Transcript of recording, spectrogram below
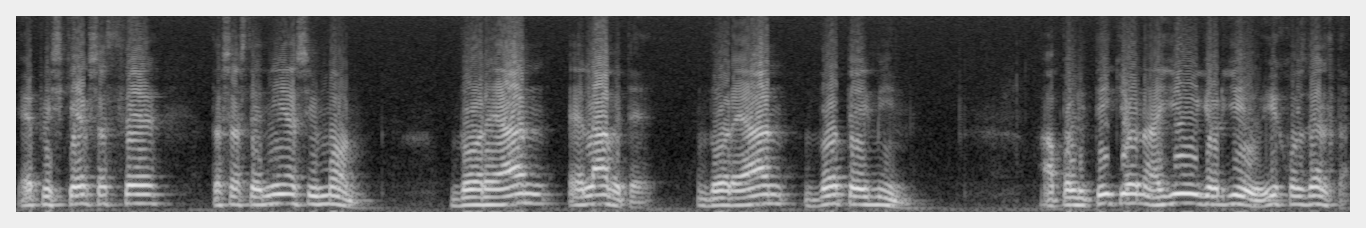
επισκέψαστε τα ασθενείας ημών δωρεάν ελάβετε. Δωρεάν δότε ημίν. Απολυτίκιον Αγίου Γεωργίου, ήχος Δέλτα,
